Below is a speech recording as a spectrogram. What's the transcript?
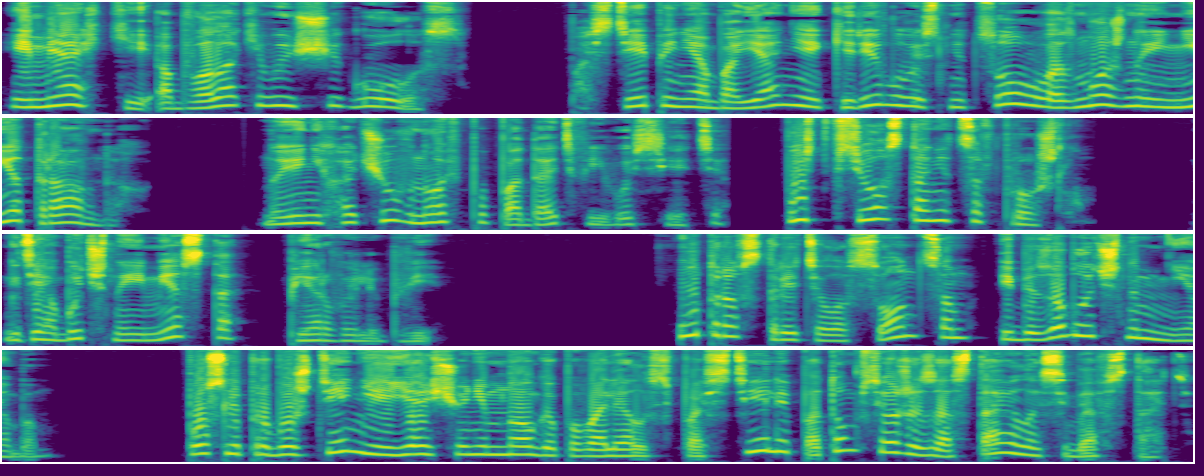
и мягкий, обволакивающий голос. По степени обаяния Кириллу Васнецову, возможно, и нет равных. Но я не хочу вновь попадать в его сети. Пусть все останется в прошлом, где обычное место первой любви. Утро встретило солнцем и безоблачным небом. После пробуждения я еще немного повалялась в постели, потом все же заставила себя встать.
